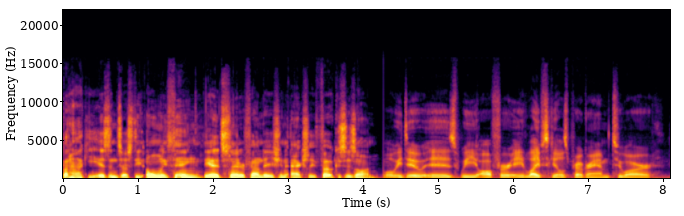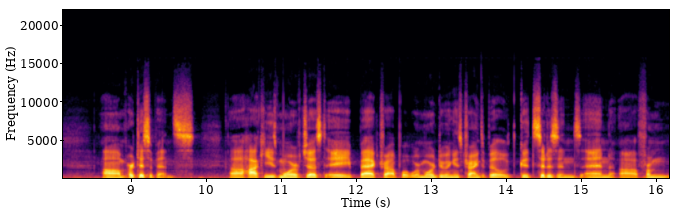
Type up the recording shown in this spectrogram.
But hockey isn't just the only thing the Ed Snider Foundation actually focuses on. What we do is we offer a life skills program to our um, participants. Uh, hockey is more of just a backdrop. What we're more doing is trying to build good citizens and uh, from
